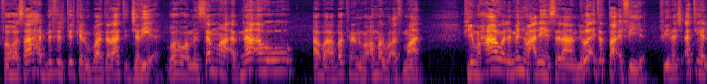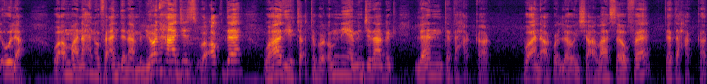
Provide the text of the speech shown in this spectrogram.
فهو صاحب مثل تلك المبادرات الجريئة. وهو من سمى أبناءه أبا بكر وعمر وعثمان. في محاولة منه عليه السلام لوأد الطائفية في نشأتها الأولى. وأما نحن فعندنا مليون حاجز وعقدة وهذه تعتبر أمنية من جنابك لن تتحقق. وأنا أقول له إن شاء الله سوف تتحقق.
